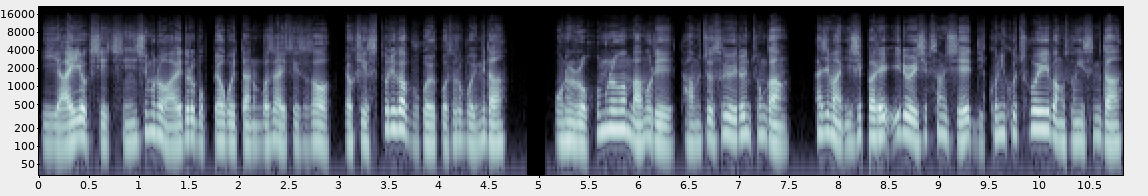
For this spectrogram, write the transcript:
이 아이 역시 진심으로 아이돌을 목표하고 있다는 것을 알 수 있어서 역시 스토리가 무거울 것으로 보입니다. 오늘로 홈룸은 마무리, 다음 주 수요일은 종강. 하지만 28일 일요일 13시에 니코니코 초회의 방송이 있습니다.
